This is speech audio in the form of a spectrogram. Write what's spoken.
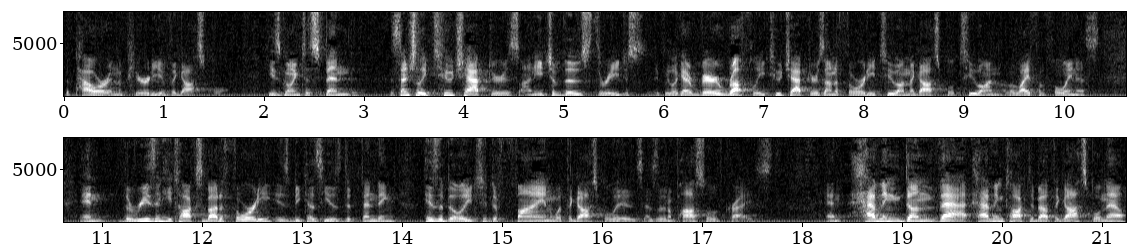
the power and the purity of the gospel. He's going to spend essentially two chapters on each of those three. Just if we look at it very roughly, two chapters on authority, two on the gospel, two on the life of holiness. And the reason he talks about authority is because he is defending his ability to define what the gospel is as an apostle of Christ. And having done that, having talked about the gospel, now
